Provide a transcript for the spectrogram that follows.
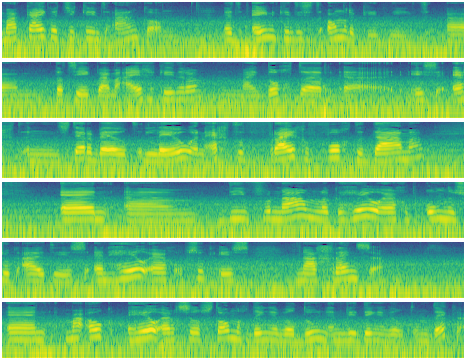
Maar kijk wat je kind aan kan het ene kind is het andere kind niet. Ehm, dat zie ik bij mijn eigen kinderen. Mijn dochter uh, is echt een sterrenbeeld leeuw. Een echt vrijgevochten dame. En ehm, die voornamelijk heel erg op onderzoek uit is. En heel erg op zoek is naar grenzen. En, maar ook heel erg zelfstandig dingen wil doen en weer dingen wil ontdekken.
